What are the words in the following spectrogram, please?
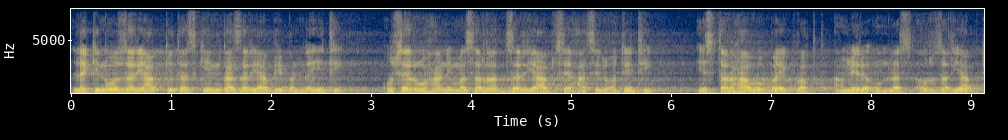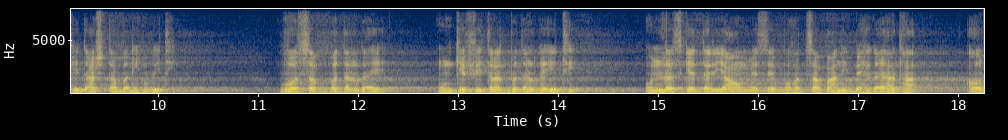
لیکن وہ زریاب کی تسکین کا ذریعہ بھی بن گئی تھی۔ اسے روحانی مسرت زریاب سے حاصل ہوتی تھی۔ اس طرح وہ بیک وقت امیر انلس اور زریاب کی داشتہ بنی ہوئی تھی۔ وہ سب بدل گئے، ان کی فطرت بدل گئی تھی۔ انلس کے دریاؤں میں سے بہت سا پانی بہہ گیا تھا اور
